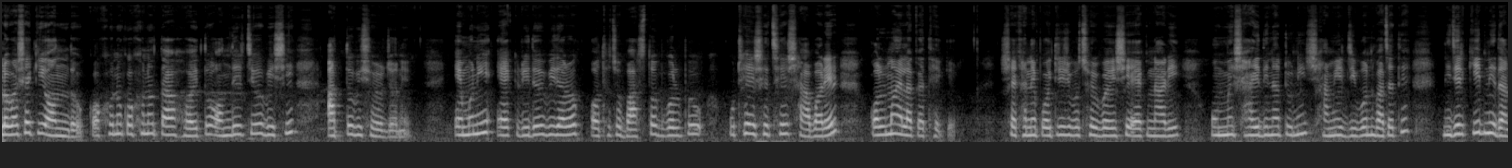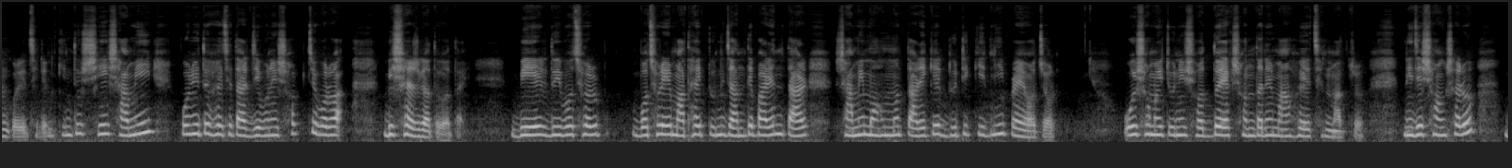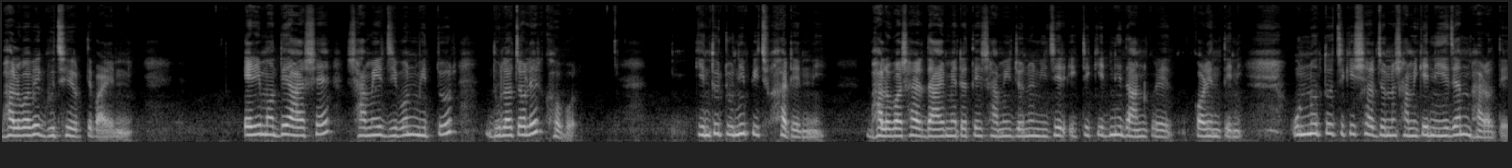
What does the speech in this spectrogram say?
ভালোবাসা কি অন্ধ? কখনো কখনো তা হয়তো অন্ধের চেয়েও বেশি আত্মবিসর্জনের। এমনই এক হৃদয় বিদারক অথচ বাস্তব গল্প উঠে এসেছে সাভারের কলমা এলাকা থেকে। সেখানে পঁয়ত্রিশ বছর বয়সী এক নারী উম্মে শাহিদিনা টুনি স্বামীর জীবন বাঁচাতে নিজের কিডনি দান করেছিলেন। কিন্তু সেই স্বামীই পরিণত হয়েছে তার জীবনের সবচেয়ে বড় বিশ্বাসঘাতকতায়। বিয়ের দুই বছর বছরের মাথায় টুনি জানতে পারেন তার স্বামী মোহাম্মদ তারেকের দুটি কিডনি প্রায় অচল। ওই সময় টুনি সদ্য এক সন্তানের মা হয়েছেন মাত্র। নিজের সংসারও ভালোভাবে গুছিয়ে উঠতে পারেননি। এরই মধ্যে আসে স্বামীর জীবন মৃত্যুর ধুলাচলের খবর। কিন্তু টুনি পিছু হাঁটেননি। ভালোবাসার দায় মেটাতে স্বামীর জন্য নিজের একটি কিডনি দান করে করেন তিনি। উন্নত চিকিৎসার জন্য স্বামীকে নিয়ে যান ভারতে।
